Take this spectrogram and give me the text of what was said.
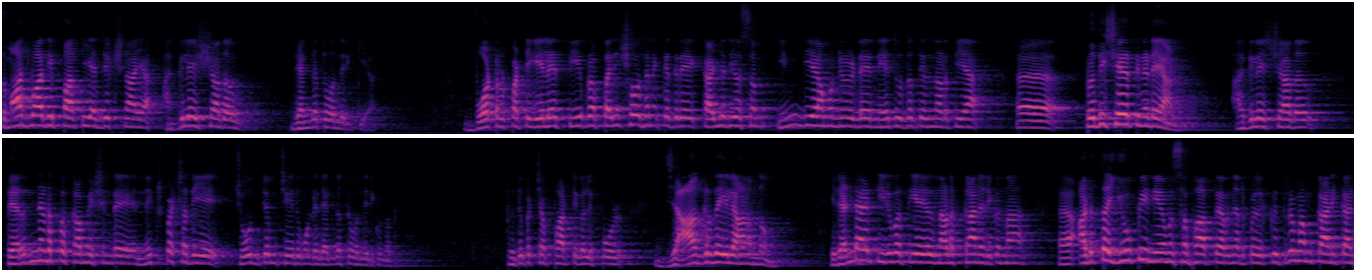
സമാജ്വാദി പാർട്ടി അധ്യക്ഷനായ അഖിലേഷ് യാദവ് രംഗത്ത് വന്നിരിക്കുകയാണ് വോട്ടർ പട്ടികയിലെ തീവ്ര പരിശോധനയ്ക്കെതിരെ കഴിഞ്ഞ ദിവസം ഇന്ത്യ മുന്നണിയുടെ നേതൃത്വത്തിൽ നടത്തിയ പ്രതിഷേധത്തിനിടെയാണ് അഖിലേഷ് യാദവ് തെരഞ്ഞെടുപ്പ് കമ്മീഷന്റെ നിഷ്പക്ഷതയെ ചോദ്യം ചെയ്തുകൊണ്ട് രംഗത്ത് വന്നിരിക്കുന്നത്. പ്രതിപക്ഷ പാർട്ടികൾ ഇപ്പോൾ ജാഗ്രതയിലാണെന്നും രണ്ടായിരത്തി ഇരുപത്തിയേഴിൽ നടക്കാനിരിക്കുന്ന അടുത്ത യു പി നിയമസഭാ തെരഞ്ഞെടുപ്പിൽ കൃത്രിമം കാണിക്കാൻ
